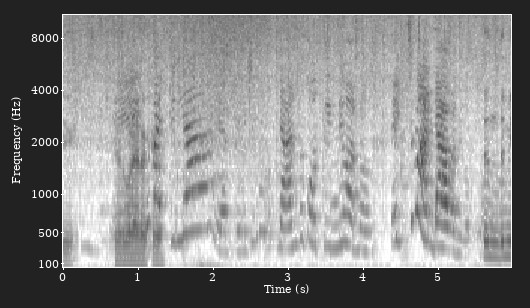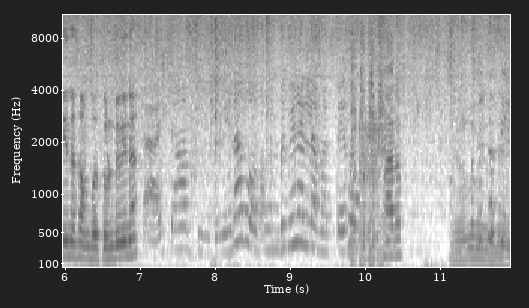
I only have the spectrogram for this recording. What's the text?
ഈ ചെറുപയറൊക്കെ? എന്ത് മീനാ സംഭവം? തുണ്ട് മീനാ? മാറും. മീൻ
